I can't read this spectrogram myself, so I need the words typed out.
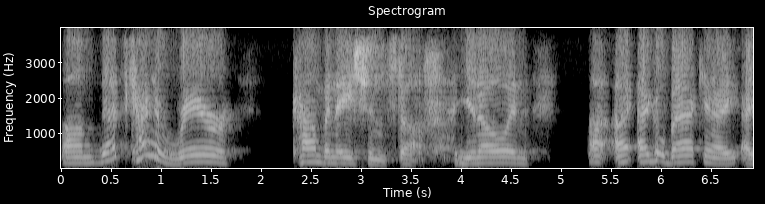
um, that's kind of rare combination stuff, you know. And I, I go back and I, I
